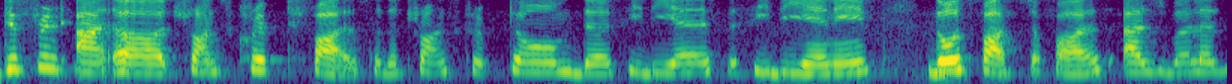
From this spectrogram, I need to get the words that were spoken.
different uh, uh, transcript files. So the transcriptome, the CDS, the cDNA, those FASTA files, as well as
